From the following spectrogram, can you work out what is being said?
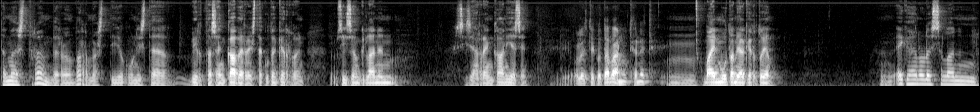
Tämä Strömberg on varmasti joku niistä Virtasen kavereista, kuten kerroin. Siis jonkinlainen sisärenkaan jäsen. Oletteko tavannut hänet? Mm, vain muutamia kertoja. Eikö hän ole sellainen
